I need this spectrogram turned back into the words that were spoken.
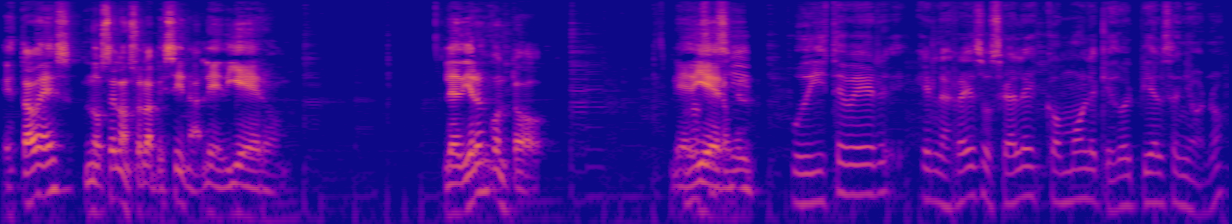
esta vez no se lanzó a la piscina, le dieron. Le dieron con todo. Le dieron. pudiste ver en las redes sociales cómo le quedó el pie al señor, ¿no?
